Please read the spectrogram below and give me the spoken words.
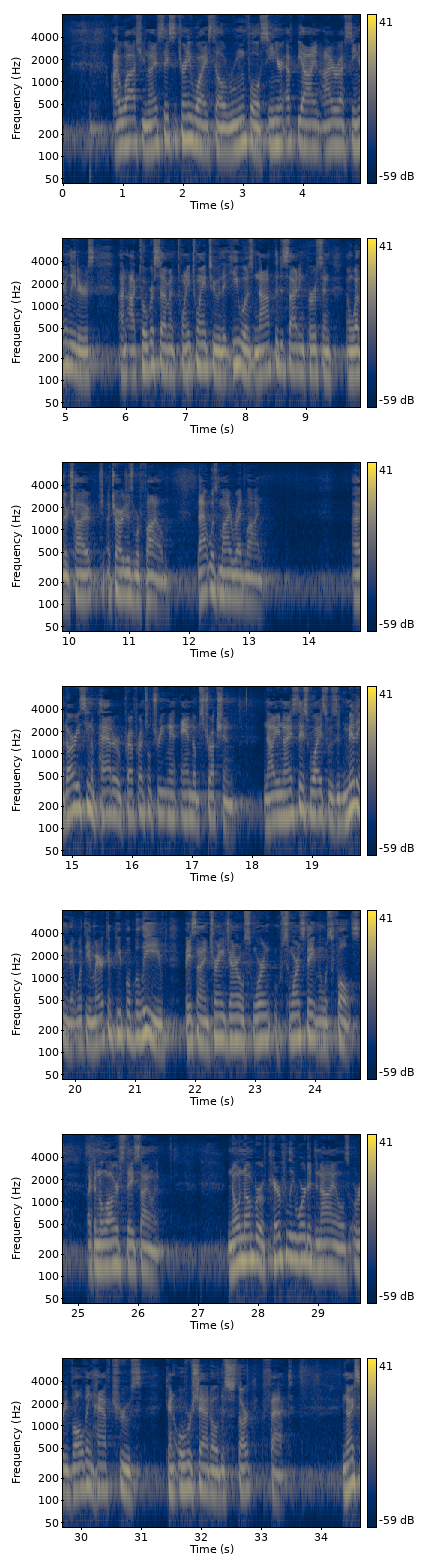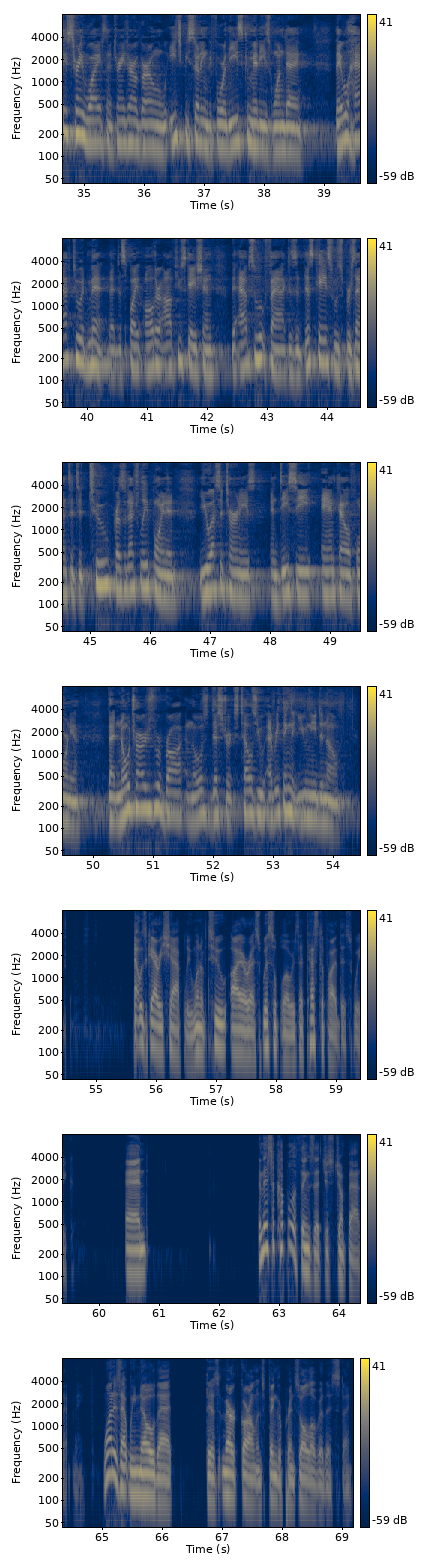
I watched United States Attorney Weiss tell a room full of senior FBI and IRS senior leaders on October 7, 2022, that he was not the deciding person on whether char- charges were filed. That was my red line. I had already seen a pattern of preferential treatment and obstruction. Now, United States Weiss was admitting that what the American people believed, based on Attorney General's sworn, sworn statement, was false. I can no longer stay silent. No number of carefully worded denials or evolving half truths can overshadow this stark fact. United States Attorney Weiss and Attorney General Garland will each be sitting before these committees one day. They will have to admit that despite all their obfuscation, the absolute fact is that this case was presented to two presidentially appointed U.S. attorneys in D.C. and California. That no charges were brought in those districts tells you everything that you need to know. That was Gary Shapley, one of two IRS whistleblowers that testified this week. And and there's a couple of things that just jump out at me. One is that we know that there's Merrick Garland's fingerprints all over this thing,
